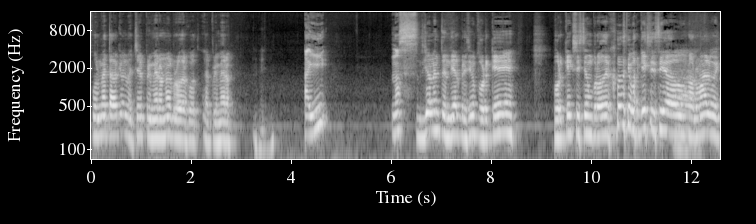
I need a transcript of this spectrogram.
Full Metal Alchemist me eché el primero, no el Brotherhood, el primero. Ahí no, yo no entendía al principio por qué, por qué existía un Brotherhood y por qué existía un Ah. normal, güey.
